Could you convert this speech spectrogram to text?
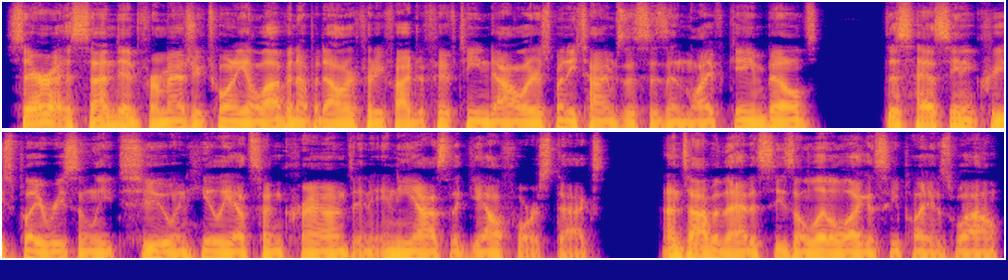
Serra Ascendant from Magic 2011 up $1.35 to $15. Many times this is in life game builds. This has seen increased play recently too in Heliod Crowned and Inniaz the Gale Force decks. On top of that, it sees a little legacy play as well.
